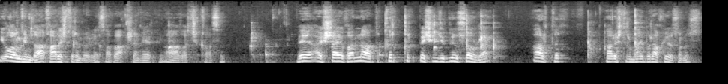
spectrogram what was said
bir 10 gün daha karıştırın böyle. Sabah akşam her gün ağız açık kalsın. Ve aşağı yukarı ne yaptı? 40-45. gün sonra artık karıştırmayı bırakıyorsunuz.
